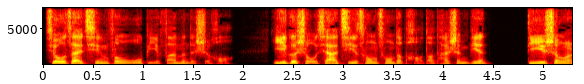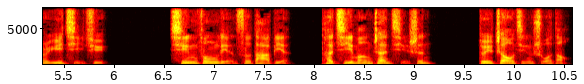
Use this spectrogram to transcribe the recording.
就在秦风无比烦闷的时候，一个手下急匆匆的跑到他身边，低声耳语几句。秦风脸色大变，他急忙站起身，对赵静说道：“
